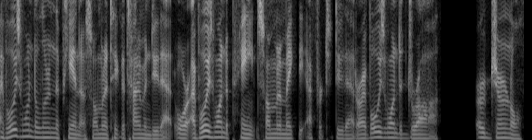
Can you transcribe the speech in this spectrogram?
I've always wanted to learn the piano, so I'm going to take the time and do that. Or I've always wanted to paint, so I'm going to make the effort to do that. Or I've always wanted to draw or journal.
